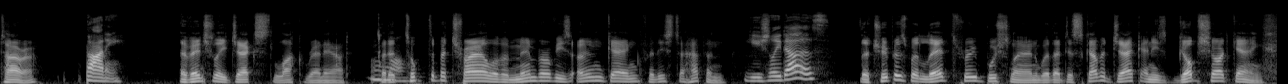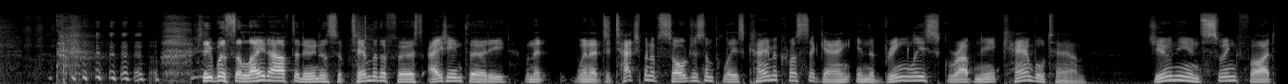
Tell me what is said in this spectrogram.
Tara, Barney. eventually Jack's luck ran out, but Oh. it took the betrayal of a member of his own gang for this to happen. Usually does. The troopers were led through bushland where they discovered Jack and his gobshite gang. it was the late afternoon of September the 1st, 1830, when, the, when a detachment of soldiers and police came across the gang in the Bringley Scrub near Campbelltown. During the ensuing fight,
